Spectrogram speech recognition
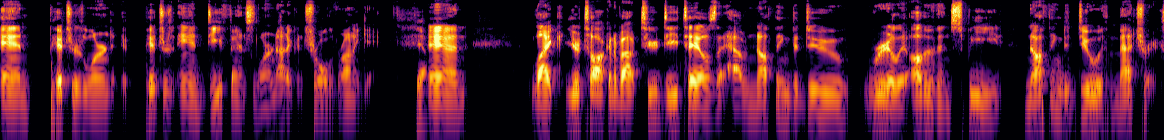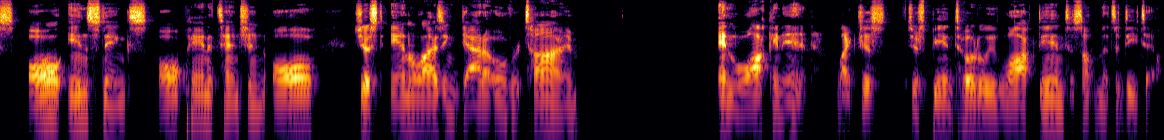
and pitchers learned pitchers and defense learned how to control the running game. Yeah. And like you're talking about two details that have nothing to do really other than speed, nothing to do with metrics. All instincts, all paying attention, all just analyzing data over time and locking in. Like just just being totally locked into something that's a detail.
